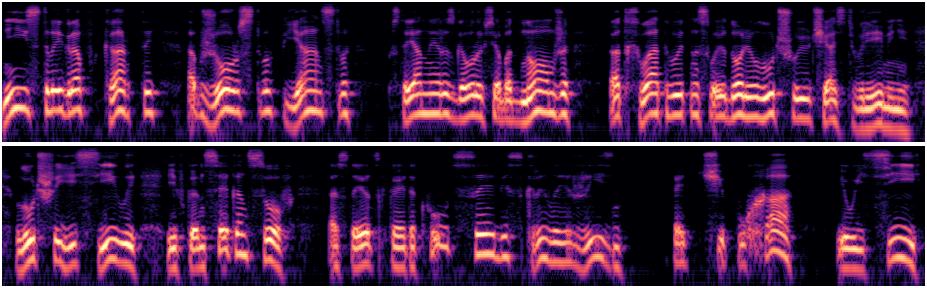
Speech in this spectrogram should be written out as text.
Неистовая игра в карты, обжорство, пьянство, постоянные разговоры все об одном же — отхватывают на свою долю лучшую часть времени, лучшие силы, и в конце концов остается какая-то куцая, бескрылая жизнь, какая-то чепуха, и уйти,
